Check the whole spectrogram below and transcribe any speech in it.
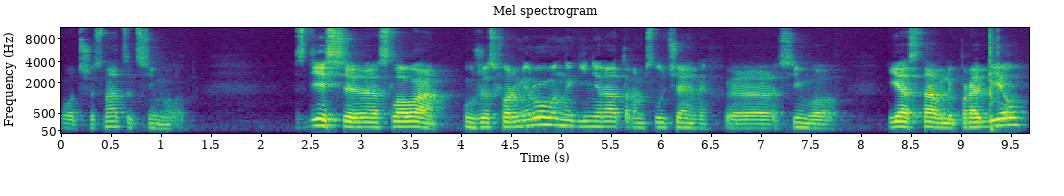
Вот 16 символов. Здесь э, слова уже сформированы генератором случайных э, символов. Я ставлю пробел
